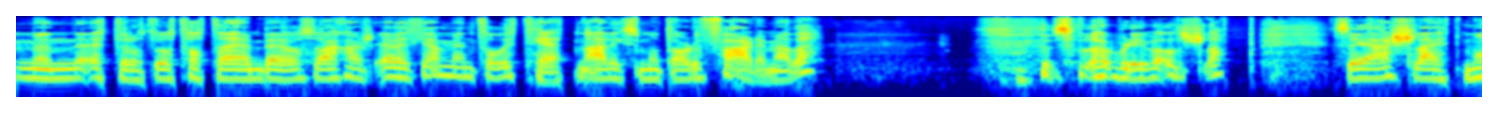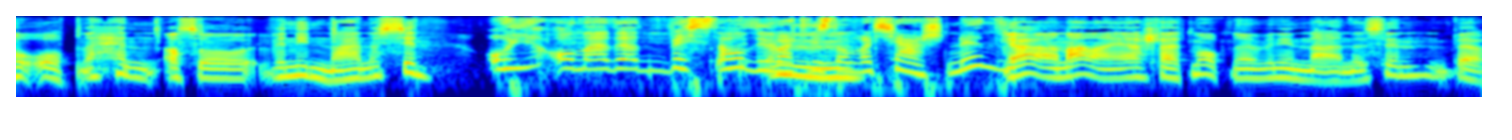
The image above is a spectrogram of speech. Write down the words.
Men etter at du har tatt av én BH, så er kanskje Jeg vet ikke, mentaliteten er liksom at da er du ferdig med det. så da blir man slapp. Så jeg sleit med å åpne hen, altså venninna hennes sin. Oi, å nei, det beste hadde jo vært hvis det hadde vært kjæresten din. Ja, nei, nei, jeg sleit med å åpne venninna hennes sin BH.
